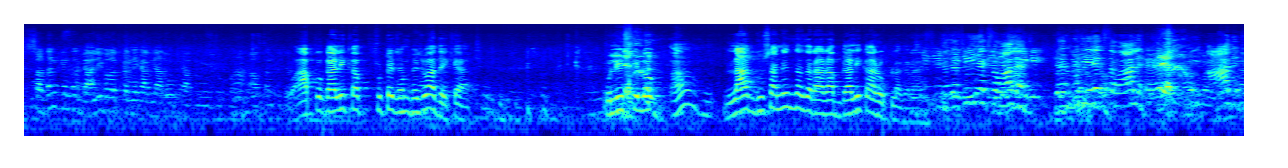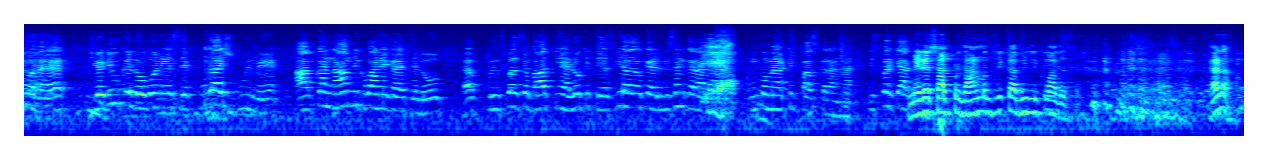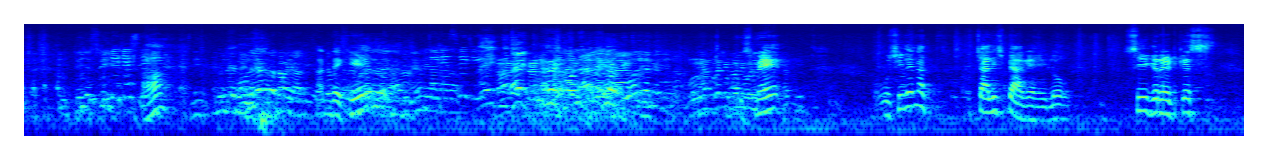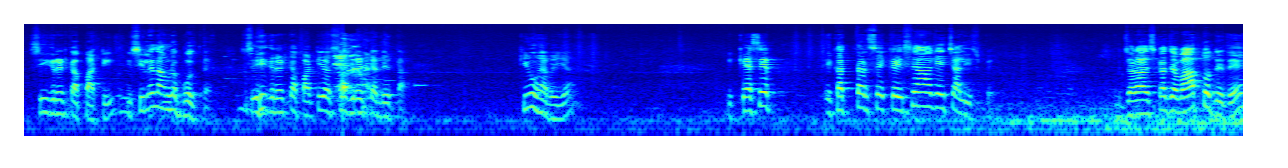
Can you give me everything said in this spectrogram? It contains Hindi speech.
सदन के अंदर गाली गलौज करने का भी आरोप है आप आपको गाली का फुटेज हम भिजवा दे क्या? पुलिस के लोग हाँ लात घुसा नहीं नज़र आ रहा आप गाली का आरोप लग रहा है। जी एक सवाल है एक सवाल है कि आज जो है जेडीयू के लोगों ने शेखपुरा स्कूल में आपका नाम लिखवाने गए थे लोग। प्रिंसिपल से बात की है लोग कि तेजस्वी यादव के एडमिशन कराना है? उनको मैट्रिक पास कराना है। इस पर क्या मेरे साथ प्रधानमंत्री का भी लिखवा देते है। ना? हाँ? देखिए। इसमें उसीलिए ना चालीस पे आ गए हैं लोग। सी ग्रेड के सी ग्रेड का पार्टी। इसीलिए ना हम लोग बोलते हैं, सिगरेट का पार्टी और सी ग्रेड का नेता क्यों है भैया? कैसे, इकहत्तर से कैसे आ गए चालीस पे? जरा इसका जवाब तो दे दें।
